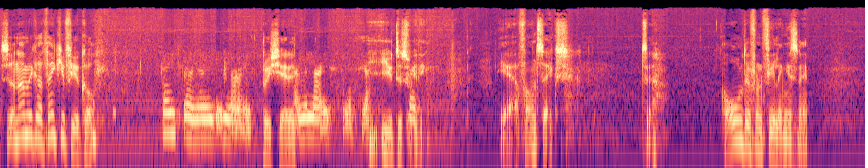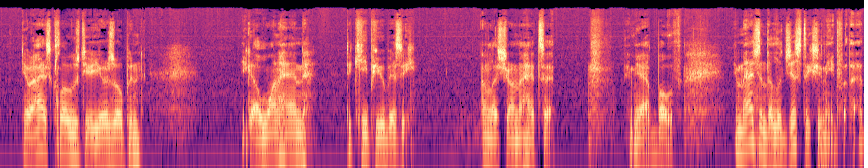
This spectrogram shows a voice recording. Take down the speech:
So, Namika, thank you for your call. Thanks, Anand. Good night. Appreciate it. Have a nice day. Yeah. You too, Bye. sweetie. Yeah, phone sex. It's a whole different feeling, isn't it? Your eyes closed, your ears open. You got one hand to keep you busy, unless you're on a headset. and yeah, both. Imagine the logistics you need for that.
